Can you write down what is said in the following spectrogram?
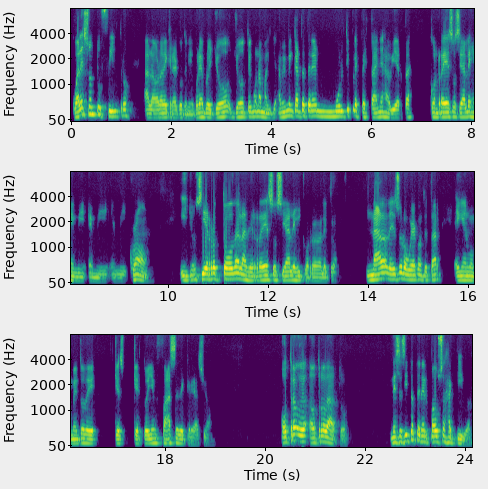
¿Cuáles son tus filtros a la hora de crear contenido? Por ejemplo, yo, yo tengo una... A mí me encanta tener múltiples pestañas abiertas con redes sociales en mi, en mi, en mi Chrome. Y yo cierro todas las de redes sociales y correo electrónico. Nada de eso lo voy a contestar en el momento de que, estoy en fase de creación. Otro, otro dato, necesita tener pausas activas.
